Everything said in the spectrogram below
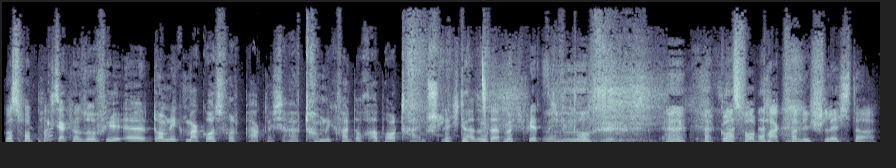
Gosford Park? Ich sag nur so viel, äh, Dominik mag Gosford Park nicht, aber Dominik fand auch About Time schlechter, also da würde ich jetzt nicht viel drauf Gosford Park fand ich schlechter.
